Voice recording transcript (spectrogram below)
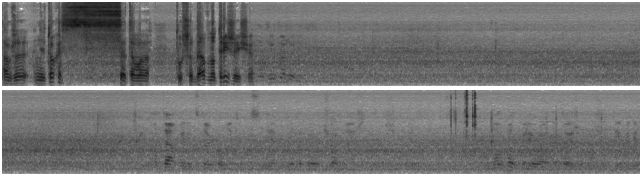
Там же не только с этого туша, да? Внутри же еще. Внутри тоже есть. Вот там, говорит, в той комнате где поливает, а то еще там дым идет.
